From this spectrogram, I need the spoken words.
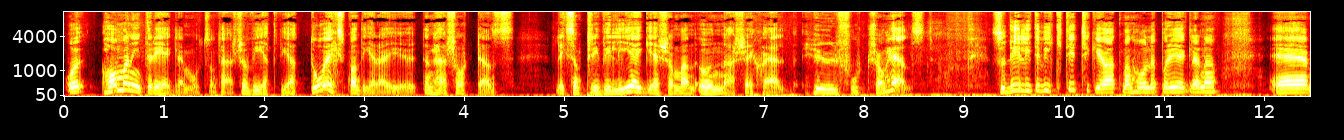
och har man inte regler mot sånt här så vet vi att då expanderar ju den här sortens liksom privilegier som man unnar sig själv hur fort som helst. Så det är lite viktigt tycker jag att man håller på reglerna. Eh,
